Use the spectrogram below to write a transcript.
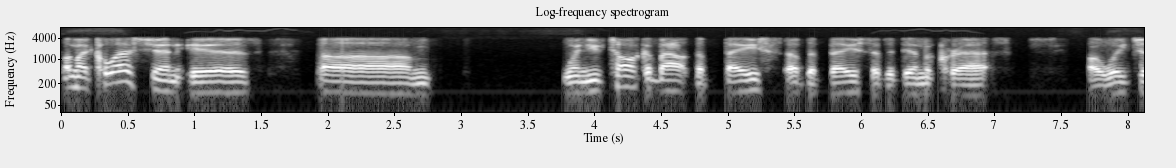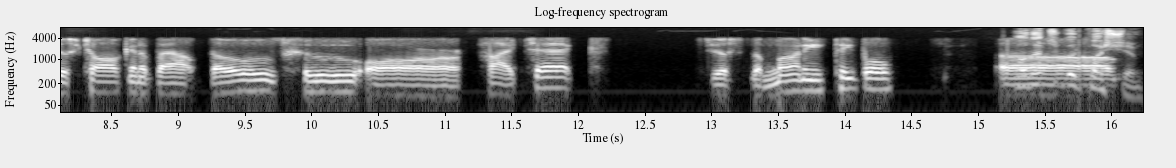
But my question is, um, when you talk about the base of the base of the Democrats, are we just talking about those who are high tech, just the money people? Oh, that's a good uh, question.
